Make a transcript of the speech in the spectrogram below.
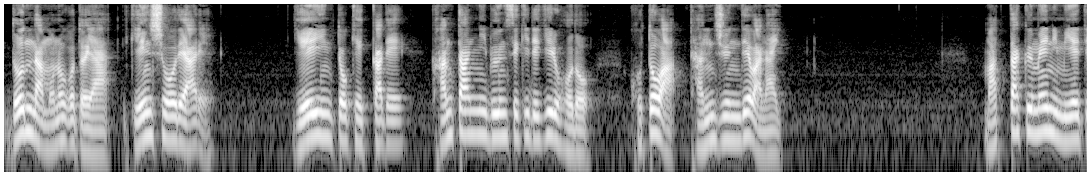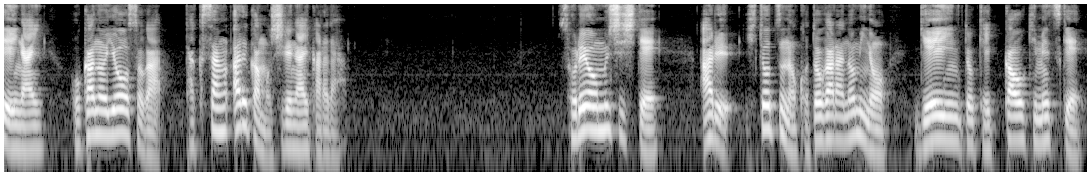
どんな物事や現象であれ、原因と結果で簡単に分析できるほどことは単純ではない。全く目に見えていない他の要素がたくさんあるかもしれないからだ。それを無視して、ある一つの事柄のみの原因と結果を決めつけ、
